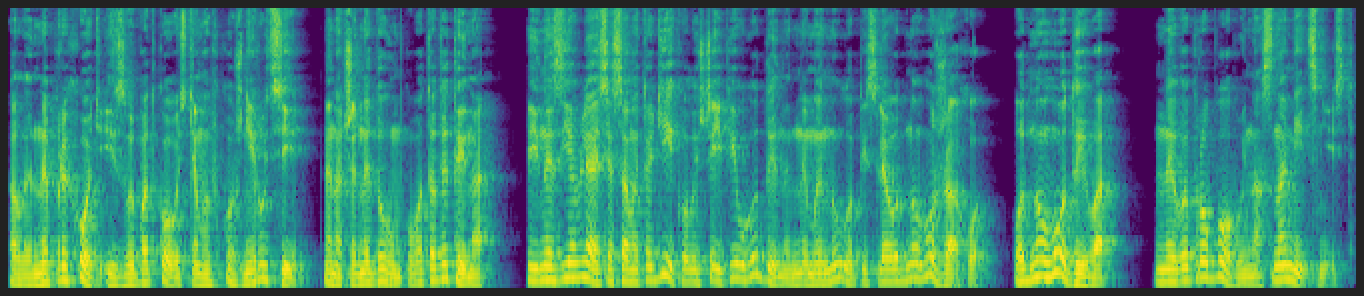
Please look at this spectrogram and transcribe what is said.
Але не приходь із випадковостями в кожній руці, неначе недоумкувата дитина, і не з'являйся саме тоді, коли ще й півгодини не минуло після одного жаху, одного дива. Не випробовуй нас на міцність.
